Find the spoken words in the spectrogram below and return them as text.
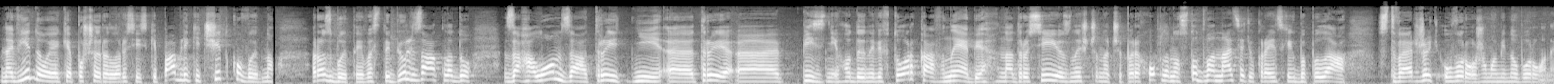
На відео, яке поширили російські пабліки, чітко видно розбитий вестибюль закладу. Загалом за три дні, е, три е, пізні години вівторка в небі над Росією знищено чи перехоплено 112 українських БПЛА, стверджують у ворожому міноборони.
